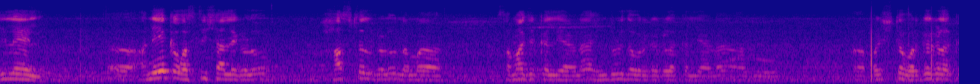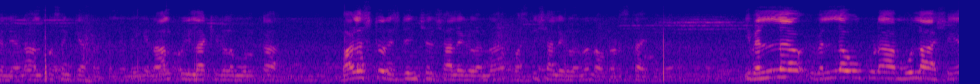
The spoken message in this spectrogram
ಜಿಲ್ಲೆಯಲ್ಲಿ ಅನೇಕ ವಸತಿ ಶಾಲೆಗಳು, ಹಾಸ್ಟೆಲ್ಗಳು ನಮ್ಮ ಸಮಾಜ ಕಲ್ಯಾಣ, ಹಿಂದುಳಿದ ವರ್ಗಗಳ ಕಲ್ಯಾಣ ಹಾಗೂ ಪರಿಶಿಷ್ಟ ವರ್ಗಗಳ ಕಲ್ಯಾಣ, ಅಲ್ಪಸಂಖ್ಯಾತರ ಕಲ್ಯಾಣ, ಹೀಗೆ ನಾಲ್ಕು ಇಲಾಖೆಗಳ ಮೂಲಕ ಭಾಳಷ್ಟು ರೆಸಿಡೆನ್ಷಿಯಲ್ ಶಾಲೆಗಳನ್ನು, ವಸತಿ ಶಾಲೆಗಳನ್ನು ನಾವು ನಡೆಸ್ತಾ ಇದ್ದೇವೆ. ಇವೆಲ್ಲ, ಇವೆಲ್ಲವೂ ಕೂಡ ಮೂಲ ಆಶಯ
